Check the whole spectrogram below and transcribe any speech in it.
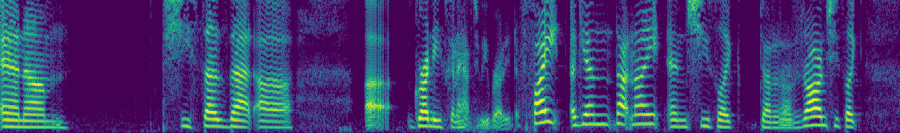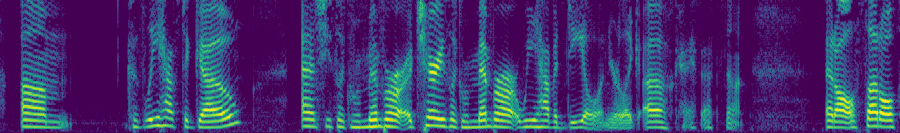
and um, she says that uh, uh, Grundy's going to have to be ready to fight again that night. And she's like, da da da da da. And she's like, um, because Lee has to go. And she's like, remember, our, Cherry's like, remember, our, we have a deal. And you're like, oh, okay, that's not at all subtle.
